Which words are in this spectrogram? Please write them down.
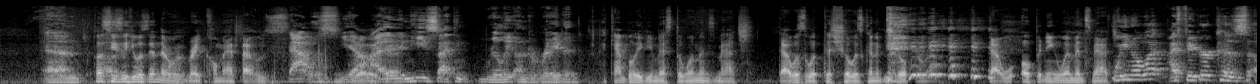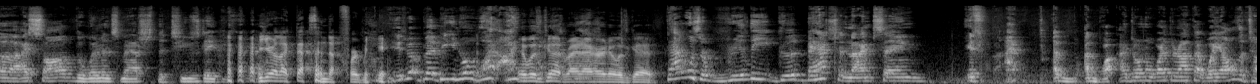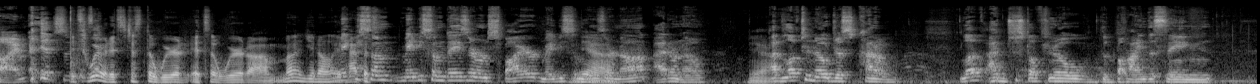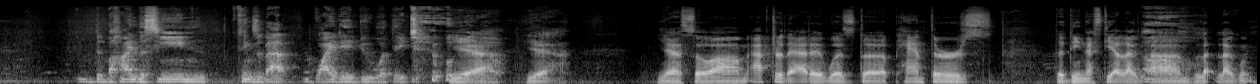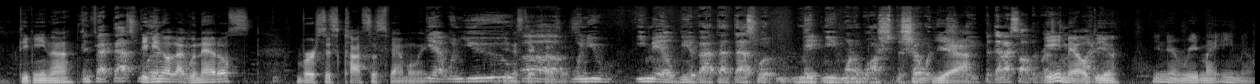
and Plus, uh, he's, he was in there with Rey Cometa, who's that was yeah, really I, and he's I think really underrated. I can't believe you missed the women's match. That was what this show was going to be built around. that w- opening women's match. Well, you know what? I figure because uh, I saw the women's match the Tuesday before. You're like, that's enough for me. But, but you know what? I It was good, right? I heard it was good. that was a really good match, and I'm saying if I, I, I, I don't know why they're not that way all the time. It's It's weird. It's just a weird. It's a weird. Um, uh, you know, it Maybe happens. some maybe some days they're inspired, maybe some days Yeah. they're not. I don't know. yeah. I'd love to know just kind of love. I'd just love to know the behind the scene, the behind the scene things about why they do what they do. you Yeah, know? yeah, yeah. So um, after that, it was the Panthers, the Dinastia Lag- Oh. um, La- Lagu- Divina, In fact, that's Divino what. Laguneros versus Casas family. Yeah, when you uh, when you emailed me about that, that's what made me want to watch the show initially. Yeah. But then I saw the rest. of the Emailed you. You didn't read my email.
